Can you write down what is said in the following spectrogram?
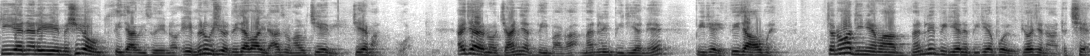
TNL တွေမရှိတော့ဘူးသေချာပြီဆိုရင်တော့အေးမင်းတို့မရှိတော့သေချာပါပြီလားဆိုတော့ငါတို့ကျဲပြီကျဲမှာဟိုကအဲ့ကြရင်တော့ဂျာညက်သေးမှာကမန္တလေး PDF နဲ့ PDF တွေသေချာအောင်မယ်ကျွန်တော်ကဒီနေရာမှာမန္တလေး PDF နဲ့ PDF ဖွဲ့ကိုပြောချင်တာတစ်ချက်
